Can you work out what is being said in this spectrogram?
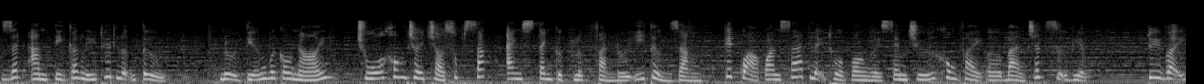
rất anti các lý thuyết lượng tử. Nổi tiếng với câu nói, Chúa không chơi trò xúc sắc, Einstein cực lực phản đối ý tưởng rằng kết quả quan sát lệ thuộc vào người xem chứ không phải ở bản chất sự việc. Tuy vậy,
